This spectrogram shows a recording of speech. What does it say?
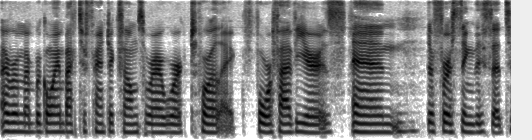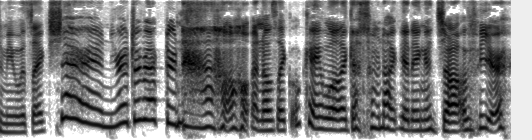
I, I remember going back to Frantic Films where I worked for like four or five years. And the first thing they said to me was like, Sherren, you're a director now. And I was like, okay, well, I guess I'm not getting a job here.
